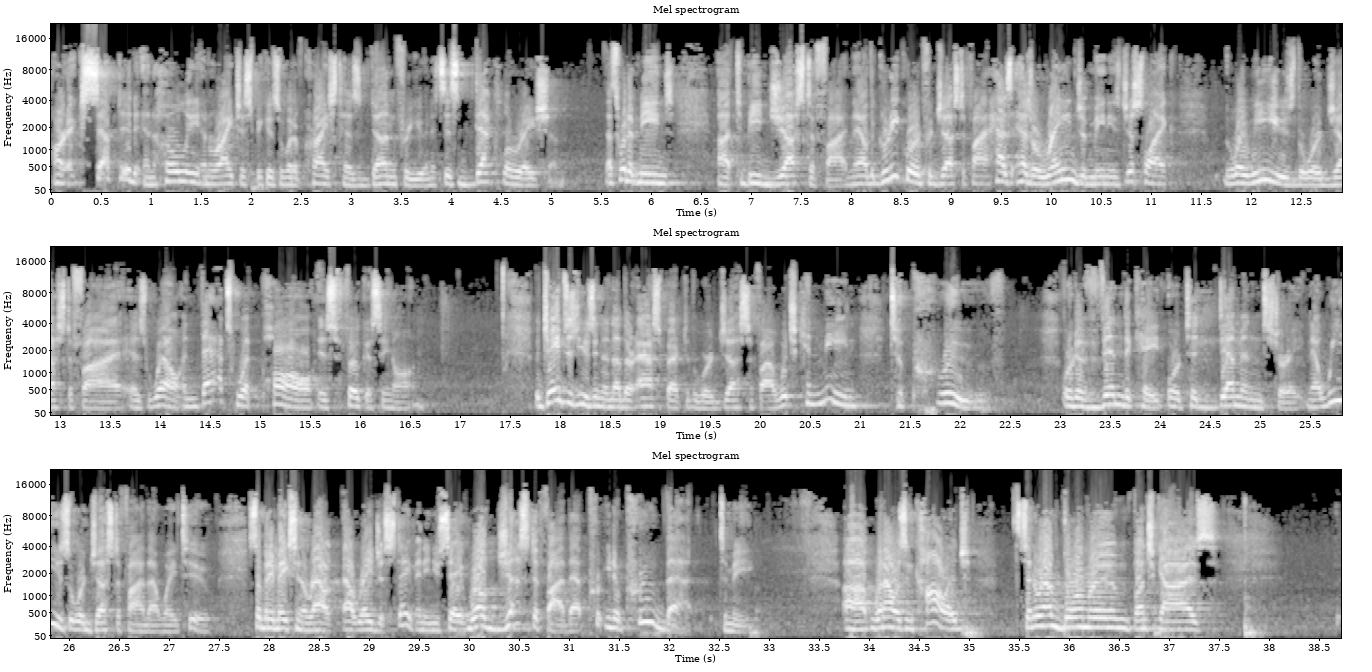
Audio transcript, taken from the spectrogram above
are accepted and holy and righteous because of what Christ has done for you. And it's this declaration. That's what it means uh, to be justified. Now, the Greek word for justify has, has a range of meanings, just like the way we use the word justify as well. And that's what Paul is focusing on. But James is using another aspect of the word justify, which can mean to prove or to vindicate or to demonstrate. Now, we use the word justify that way too. Somebody makes an outrageous statement and you say, well, justify that, you know, prove that to me. Uh, when I was in college, sitting around the dorm room, bunch of guys,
